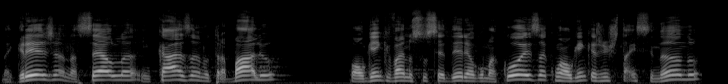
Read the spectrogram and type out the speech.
Na igreja, na célula, em casa, no trabalho, com alguém que vai nos suceder em alguma coisa, com alguém que a gente está ensinando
